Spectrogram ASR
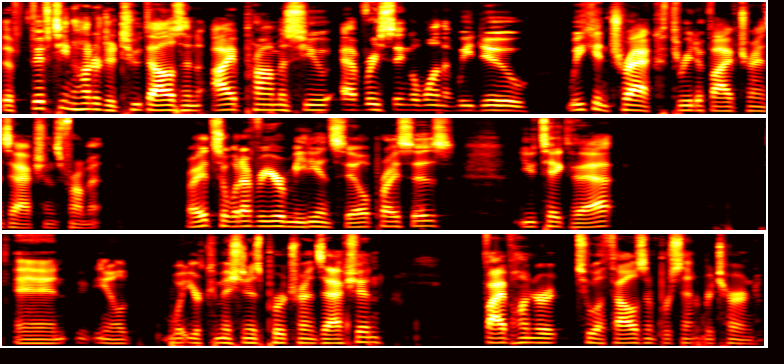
the 1500 to 2000, I promise you, every single one that we do, we can track three to five transactions from it, right? So whatever your median sale price is, you take that, and you know what your commission is per transaction, 500 to a thousand percent return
